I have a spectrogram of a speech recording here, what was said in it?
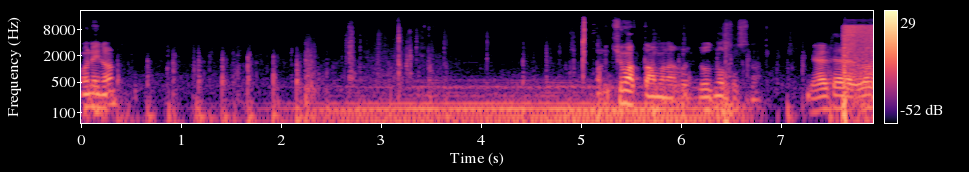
O ne lan? Onu kim attı amına koyayım yolun ortasına? Neredeler lan?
